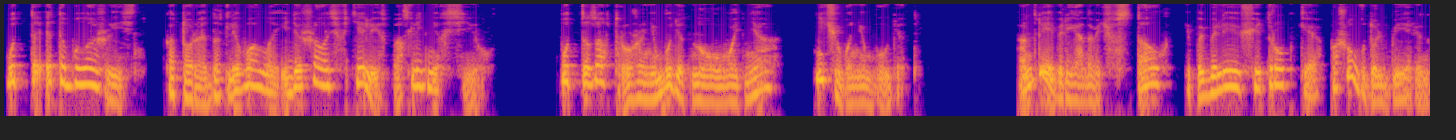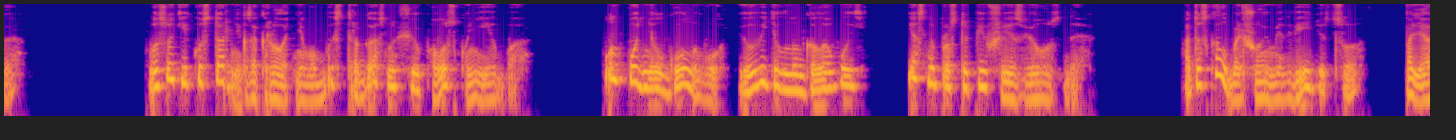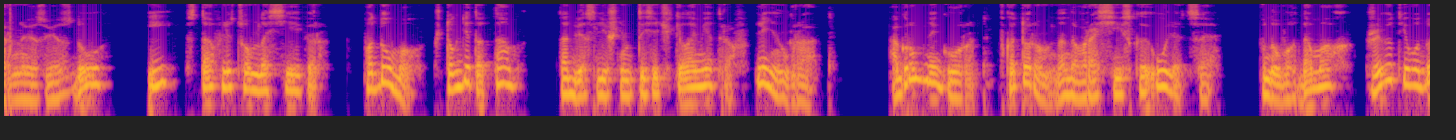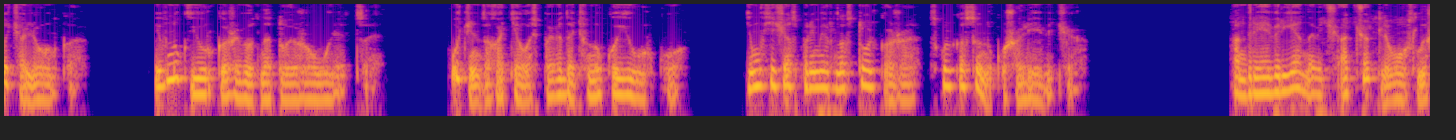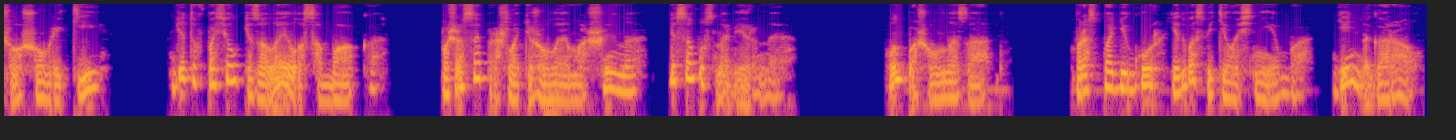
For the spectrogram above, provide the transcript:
будто это была жизнь, которая дотлевала и держалась в теле из последних сил. Будто завтра уже не будет нового дня, ничего не будет. Андрей Аверьянович встал и по белеющей тропке пошел вдоль берега. Высокий кустарник закрыл от него быстро гаснущую полоску неба. Он поднял голову и увидел над головой ясно проступившие звезды. Отыскал большую медведицу, полярную звезду и, став лицом на север, подумал, что где-то там, за две с лишним тысячи километров, Ленинград. Огромный город, в котором на Новороссийской улице, в новых домах, живет его дочь Аленка. И внук Юрка живет на той же улице. Очень захотелось повидать внука Юрку, Ему сейчас примерно столько же, сколько сыну Кушалевича. Андрей Аверьянович отчетливо услышал шум реки. Где-то в поселке залаяла собака. По шоссе прошла тяжелая машина, лесовоз, наверное. Он пошел назад. В распаде гор едва светилось небо, день догорал.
